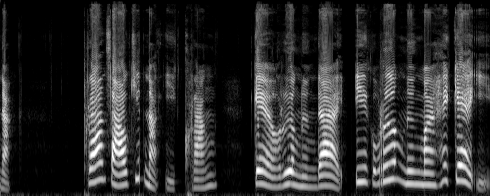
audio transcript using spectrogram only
หนัก พรานสาวคิดหนักอีกครั้ง แก้เรื่องหนึ่งได้ อีกเรื่องหนึ่งมาให้แก้อีก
